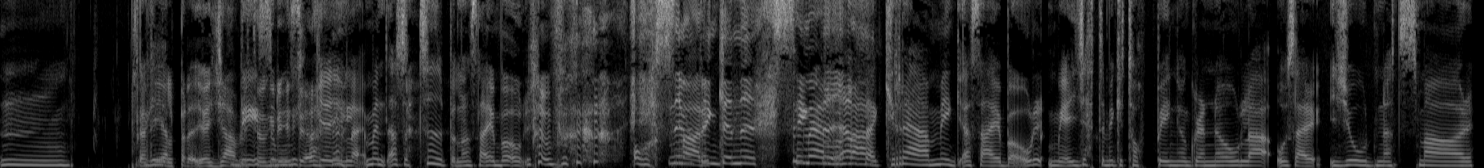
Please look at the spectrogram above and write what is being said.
Mm, Jag kan det- hjälpa dig, jag är det jävligt är så hungrig. mycket jag gillar. Men alltså typ en acai bowl. Åh men snark. tänk dig ni, en så här krämig acai bowl med jättemycket topping och granola och så här jordnötssmör,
